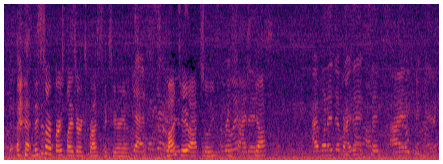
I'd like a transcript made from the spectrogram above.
this is our first Blazer Express experience. Yes. Mine too, actually. I'm really excited. Yeah. I wanted to ride it since I came here.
